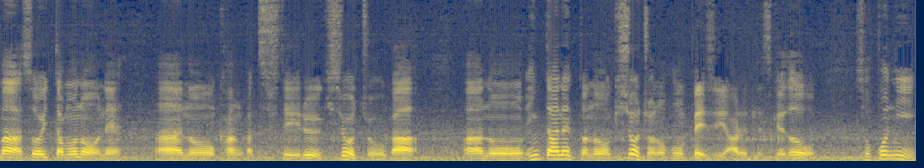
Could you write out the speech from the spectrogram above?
まあ、そういったものをね、あの管轄している気象庁があのインターネットの気象庁のホームページあるんですけどそこに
